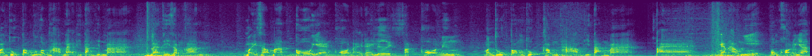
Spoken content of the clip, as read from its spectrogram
มันถูกต้องทุกคำถามแหละที่ตั้งขึ้นมา และที่สำคัญไม่สามารถโต้แย้งข้อไหนได้เลยสักข้อหนึ่งมันถูกต้องทุกคำถามที่ตั้งมา แต่งั้นเอางี้ผมขออนุญาต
